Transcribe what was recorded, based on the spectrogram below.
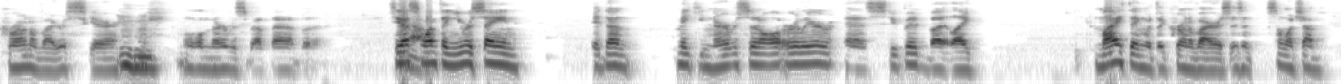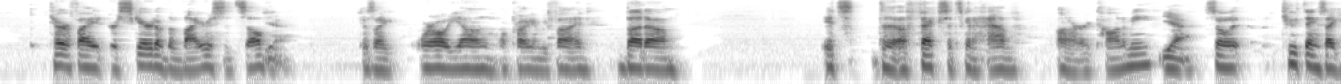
coronavirus scare. hmm I'm a little nervous about that, but see, that's Yeah. one thing you were saying. It doesn't make you nervous at all earlier, and it's stupid. But like, my thing with the coronavirus isn't so much I'm terrified or scared of the virus itself, Yeah. because like we're all young, we're probably gonna be fine. But um, it's the effects it's gonna have on our economy. Yeah. So two things like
